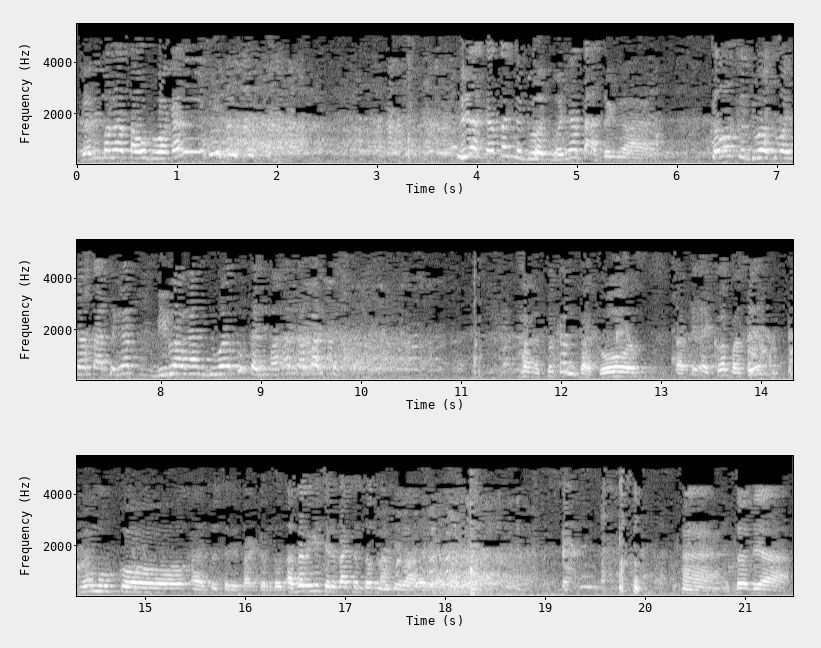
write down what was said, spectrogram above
Dari mana tahu dua kali? Dia kata kedua-duanya tak dengar. Kalau kedua-duanya tak dengar, bilangan dua itu dari mana dapat? itu kan bagus. Tapi ekor masih memukul. Ah, itu cerita kentut. Ada lagi cerita kentut nanti lah. Nah, itu dia.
